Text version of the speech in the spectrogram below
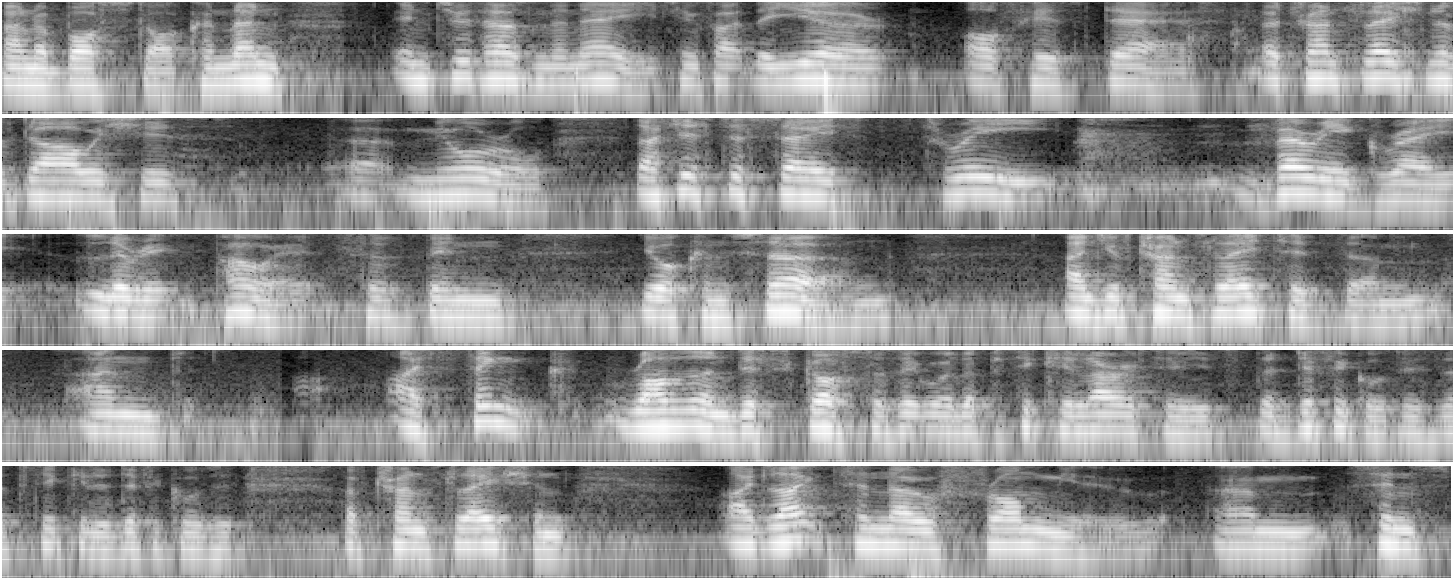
Anna Bostock. And then in 2008, in fact, the year of his death, a translation of Darwish's uh, mural. That is to say, three very great lyric poets have been your concern, and you've translated them. And I think rather than discuss, as it were, the particularities, the difficulties, the particular difficulties of translation, I'd like to know from you, um, since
